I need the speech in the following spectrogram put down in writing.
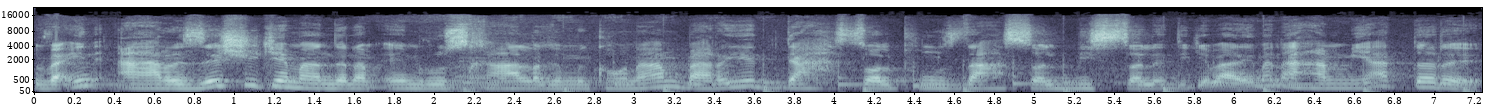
و این ارزشی که من دارم امروز خلق می‌کنم برای ده سال 15 سال 20 سال دیگه برای من اهمیت داره.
